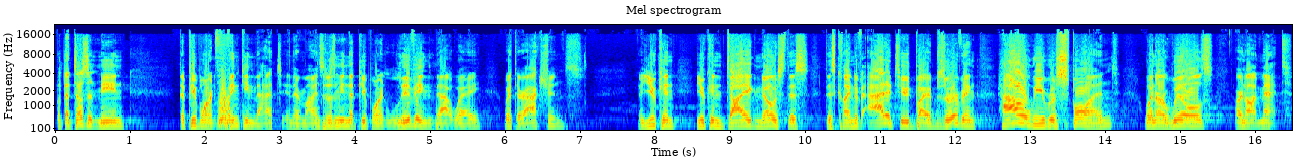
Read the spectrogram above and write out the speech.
But that doesn't mean that people aren't thinking that in their minds. It doesn't mean that people aren't living that way with their actions. You can, you can diagnose this, this kind of attitude by observing how we respond when our wills are not met.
